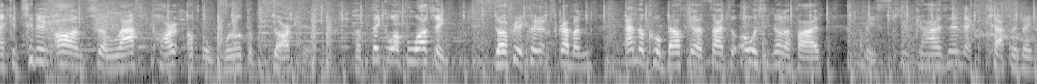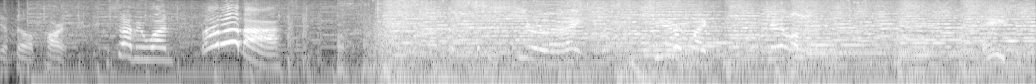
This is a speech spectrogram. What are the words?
and continuing on to the last part of the World of Darkness. So thank you all for watching. Don't forget to click that subscribe button and the cool bell to get aside to always be notified. I mean, see you guys in the next Castlevania Fell Apart. Peace everyone. Bye bye bye sheer like Caleb. of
